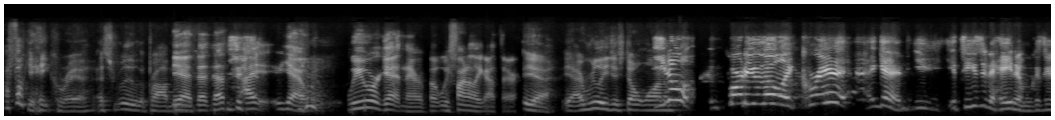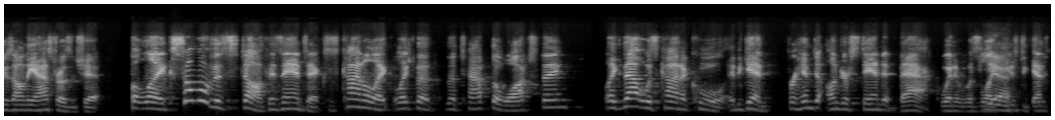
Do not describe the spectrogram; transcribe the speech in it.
I fucking hate Correa. That's really the problem. Yeah, is. that, that's I yeah, we were getting there, but we finally got there. yeah, yeah. I really just don't want. you know, part of you though, like Correa again. You, it's easy to hate him because he was on the Astros and shit. but like some of his stuff, his antics, is kind of like like the the tap the watch thing. Like that was kind of cool. And again, for him to understand it back when it was like Yeah. used against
